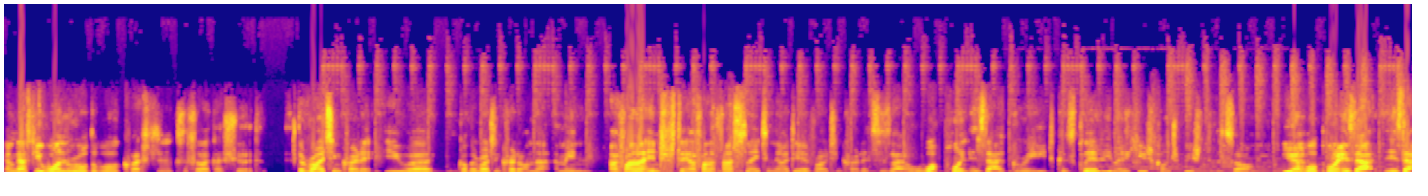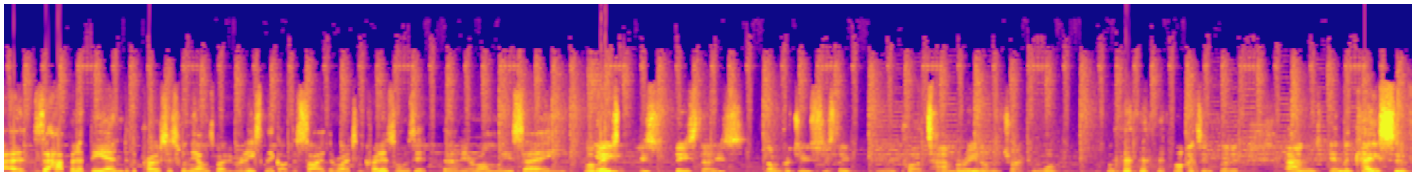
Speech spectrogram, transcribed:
I'm going to ask you one rule of the world question because I feel like I should. The writing credit, you uh, got the writing credit on that. I mean, I find that interesting. I find that fascinating. The idea of writing credits is like, what point is that agreed? Because clearly you made a huge contribution to the song. Yeah, At what point is that? Is that does that happen at the end of the process when the album's about to be released and they got to decide the writing credits, or is it earlier on where you say, well yeah, these you- days, these days, some producers they you know put a tambourine on the track and want writing credit. And in the case of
